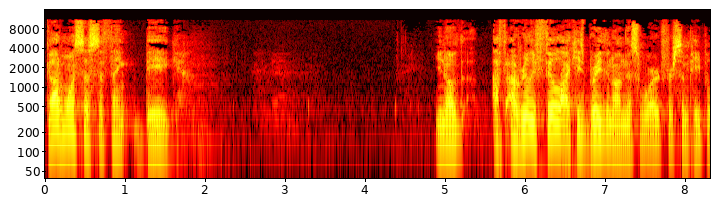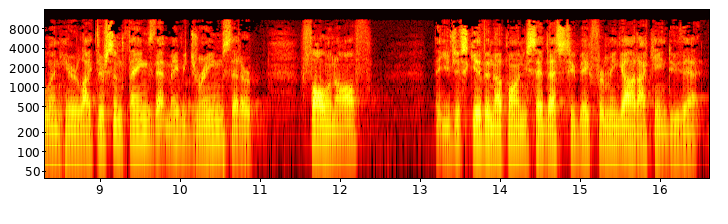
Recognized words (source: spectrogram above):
God wants us to think big. You know, I, I, really feel like He's breathing on this word for some people in here. Like there's some things that maybe dreams that are falling off that you've just given up on. You said, that's too big for me. God, I can't do that.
